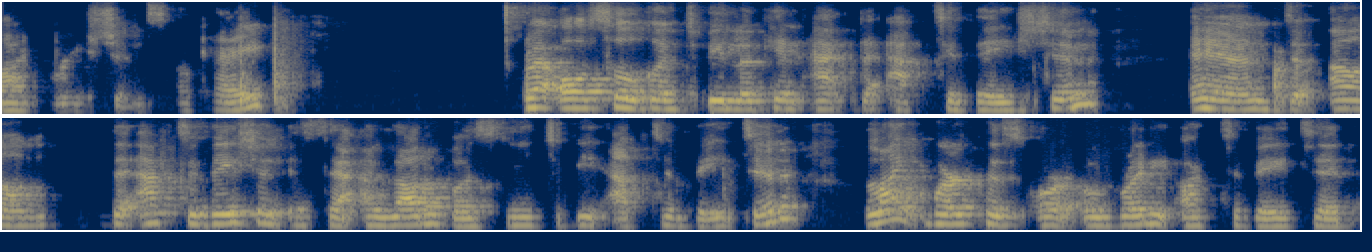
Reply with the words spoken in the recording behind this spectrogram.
vibrations, okay? We're also going to be looking at the activation and um, the activation is that a lot of us need to be activated. Light workers are already activated,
